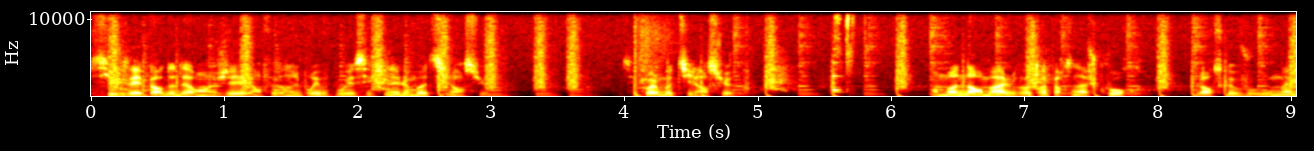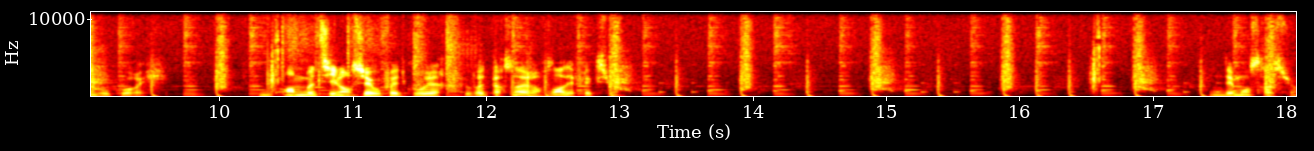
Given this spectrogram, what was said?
Si vous avez peur de déranger en faisant du bruit, vous pouvez sélectionner le mode silencieux. C'est quoi le mode silencieux? En mode normal, votre personnage court lorsque vous-même vous, courez. En mode silencieux, vous faites courir votre personnage en faisant des flexions. Une démonstration.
